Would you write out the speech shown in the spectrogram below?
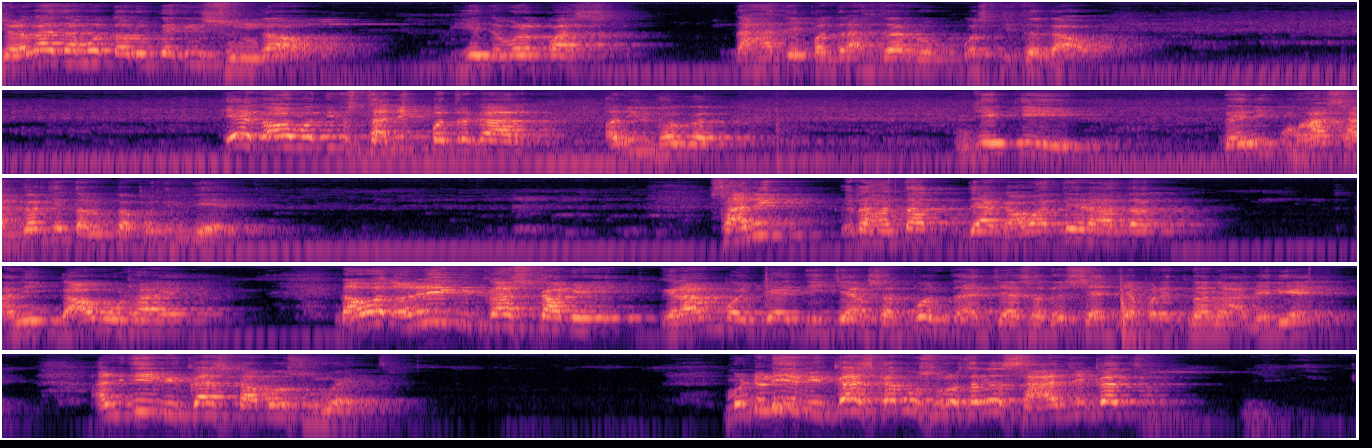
जळगाव जामोद तालुक्यातील सुनगाव हे जवळपास दहा ते पंधरा हजार लोक वस्तीचं गाव या गावामधील स्थानिक पत्रकार अनिल भगत जे की दैनिक महासागरचे तालुका प्रतिनिधी आहेत. स्थानिक राहतात त्या गावात ते राहतात आणि गाव मोठा आहे. गावात अनेक विकास कामे ग्रामपंचायतीच्या सरपंचांच्या सदस्यांच्या प्रयत्नानं आलेली आहेत. आणि ती विकास कामं सुरू आहेत. मंडळी विकास कामं सुरू असताना साहजिकच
